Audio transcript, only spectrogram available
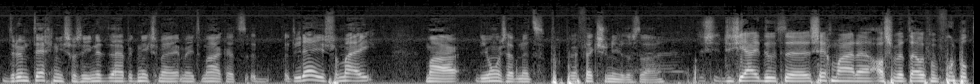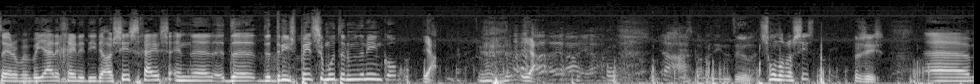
drumtechnisch gezien, daar heb ik niks mee, mee te maken. Het, idee is van mij maar de jongens hebben het geperfectioneerd als het ware. Dus, dus jij doet, uh, zeg maar, uh, als we het over een voetbalterm hebben, ben jij degene die de assist geeft en uh, de, de drie spitsen moeten hem erin komen? Ja. ja. ja, ja, kan het niet natuurlijk. Zonder assist? Precies. Ehm,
